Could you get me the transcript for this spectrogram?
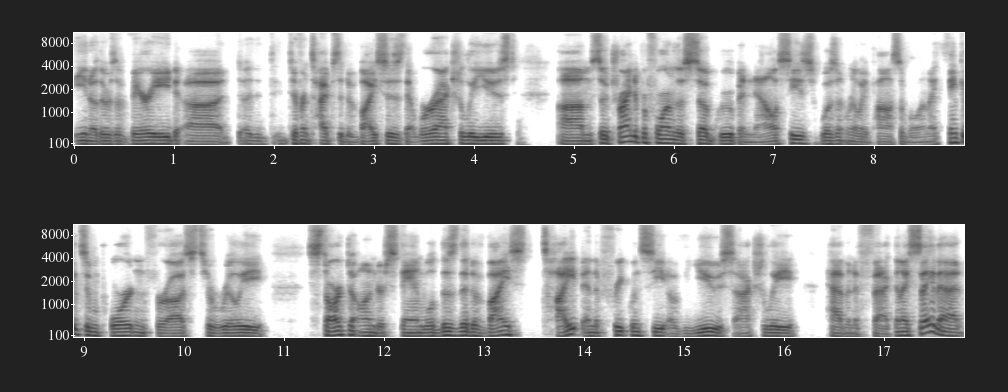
You know, there's a varied uh, different types of devices that were actually used. Um, so trying to perform those subgroup analyses wasn't really possible. And I think it's important for us to really start to understand well, does the device type and the frequency of use actually have an effect. And I say that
